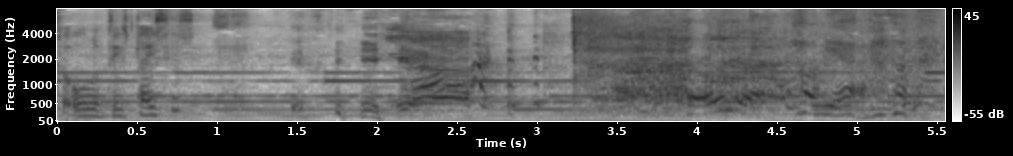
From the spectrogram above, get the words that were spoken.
to all of these places? Yeah. Oh yeah. Oh yeah.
